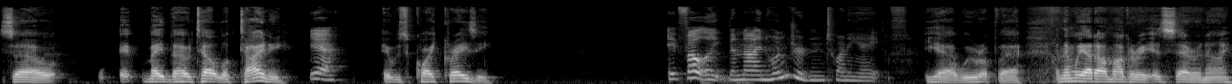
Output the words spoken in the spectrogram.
So it made the hotel look tiny. Yeah. It was quite crazy. It felt like the 928th. Yeah, we were up there. And then we had our margaritas, Sarah and I.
